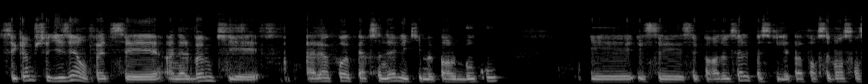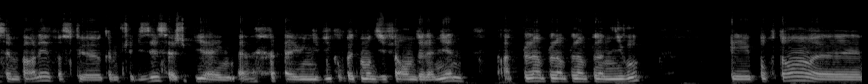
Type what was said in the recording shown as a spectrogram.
C'est comme je te disais, en fait, c'est un album qui est à la fois personnel et qui me parle beaucoup et, c'est paradoxal parce qu'il n'est pas forcément censé me parler, parce que, comme je te disais, Sajpi a une, a une vie complètement différente de la mienne, à plein, plein, plein, plein de niveaux. Et pourtant, euh,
